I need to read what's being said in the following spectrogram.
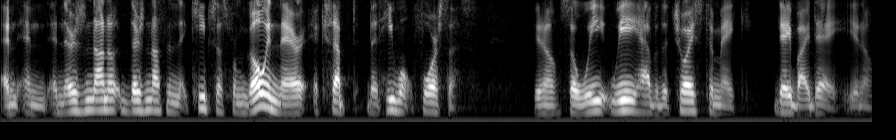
and and and there's none there's nothing that keeps us from going there except that he won't force us. You know, so we we have the choice to make day by day. You know.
